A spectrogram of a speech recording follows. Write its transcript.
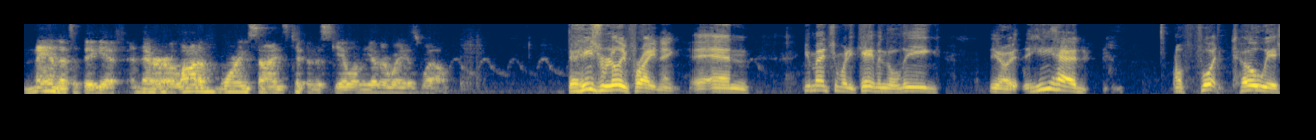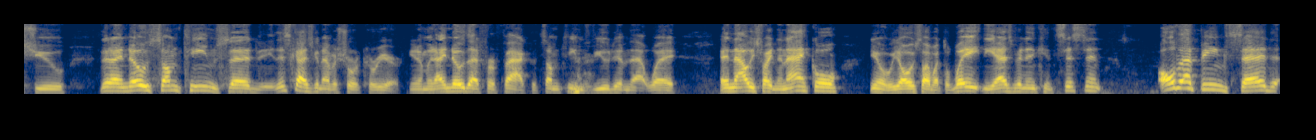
man, that's a big if. And there are a lot of warning signs tipping the scale in the other way as well. Yeah, he's really frightening. And you mentioned when he came in the league, you know, he had a foot toe issue that I know some teams said this guy's going to have a short career. You know, I mean, I know that for a fact that some teams viewed him that way. And now he's fighting an ankle. You know, we always talk about the weight. He has been inconsistent. All that being said,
